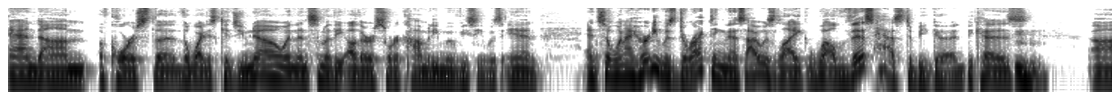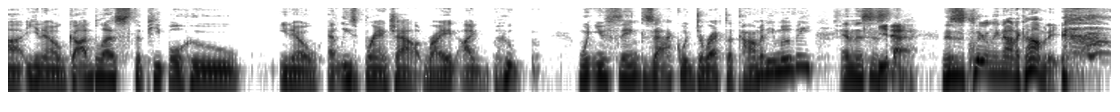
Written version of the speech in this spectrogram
And um, of course the the whitest kids you know, and then some of the other sort of comedy movies he was in. And so when I heard he was directing this, I was like, well, this has to be good because uh, you know, God bless the people who, you know, at least branch out, right? I who wouldn't you think Zach would direct a comedy movie? And this is Yeah. this is clearly not a comedy.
